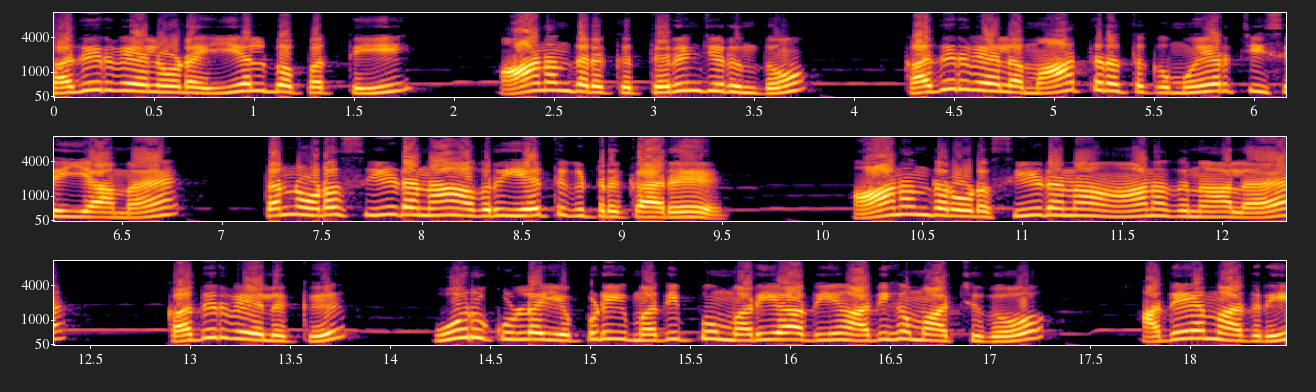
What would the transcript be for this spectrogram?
கதிர்வேலோட இயல்பை பத்தி ஆனந்தருக்கு தெரிஞ்சிருந்தும் கதிர்வேலை மாத்துறதுக்கு முயற்சி செய்யாம தன்னோட சீடனா அவர் ஏத்துக்கிட்டு இருக்காரு. ஆனந்தரோட சீடனா ஆனதுனால கதிர்வேலுக்கு ஊருக்குள்ள எப்படி மதிப்பும் மரியாதையும் அதிகமாச்சுதோ அதே மாதிரி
